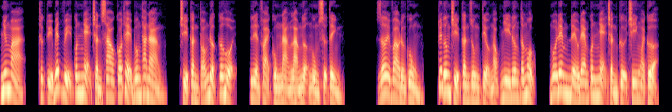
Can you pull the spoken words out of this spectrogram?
Nhưng mà, thực tùy biết vị quân nhẹ trần sao có thể buông tha nàng, chỉ cần tóm được cơ hội, liền phải cùng nàng làm ngượng ngùng sự tình. Rơi vào đường cùng, tuyết ương chỉ cần dùng tiểu ngọc nhi đương tấm mục, mỗi đêm đều đem quân nhẹ trần cự chi ngoài cửa.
